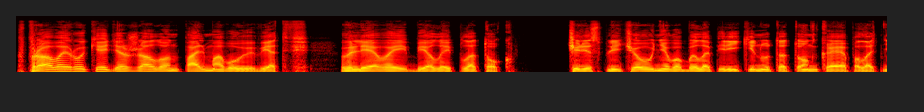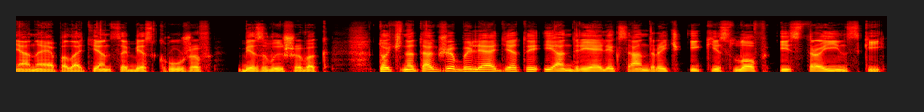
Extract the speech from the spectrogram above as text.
В правой руке держал он пальмовую ветвь, в левой — белый платок. Через плечо у него было перекинуто тонкое полотняное полотенце без кружев без вышивок. Точно так же были одеты и Андрей Александрович, и Кислов, и Строинский.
